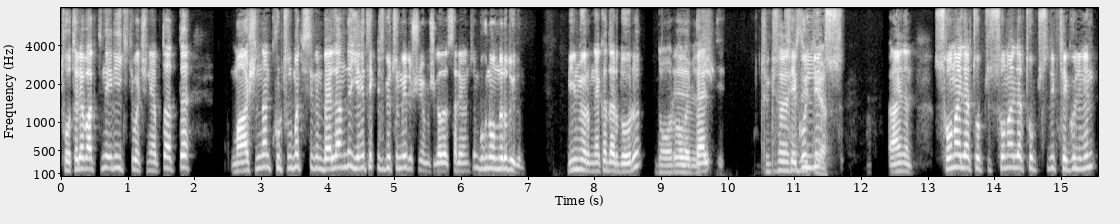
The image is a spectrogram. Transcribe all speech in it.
totale baktığında en iyi iki maçını yaptı. Hatta maaşından kurtulmak istediğim Belhanda yeni teklif götürmeyi düşünüyormuş Galatasaray yönetimi. Bugün onları duydum. Bilmiyorum ne kadar doğru. Doğru Ee, olabilir. Bel, Çünkü sözleşmesi Feguli aynen. Son aylar topçusu, son aylar topçusu değil Feguli'nin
